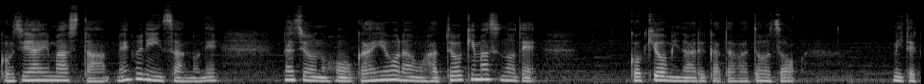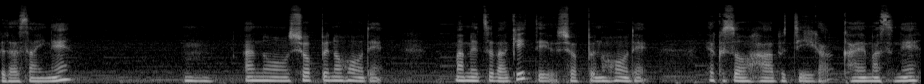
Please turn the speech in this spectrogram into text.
ご自愛マスターめぐりんさんのねラジオの方概要欄を貼っておきますのでご興味のある方はどうぞ見てくださいね。うん、あのショップの方で豆椿っていうショップの方で薬草ハーブティーが買えますね。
